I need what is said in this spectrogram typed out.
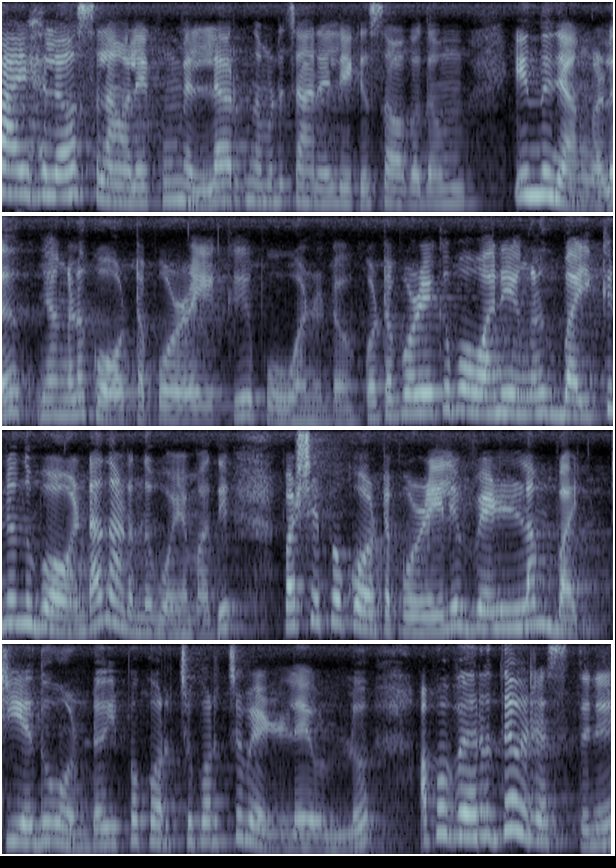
ഹായ് ഹലോ അസ്സാം വലൈക്കും എല്ലാവർക്കും നമ്മുടെ ചാനലിലേക്ക് സ്വാഗതം. ഇന്ന് ഞങ്ങൾ ഞങ്ങളുടെ കോട്ടപ്പുഴയ്ക്ക് പോവാണ് കേട്ടോ കോട്ടപ്പുഴയ്ക്ക് പോകാൻ ഞങ്ങൾ ബൈക്കിനൊന്നും പോകണ്ട നടന്നു പോയാൽ മതി. പക്ഷേ ഇപ്പോൾ കോട്ടപ്പുഴയിൽ വെള്ളം വറ്റിയതുകൊണ്ട് ഇപ്പോൾ കുറച്ച് കുറച്ച് വെള്ളമേ ഉള്ളൂ. അപ്പോൾ വെറുതെ ഒരു രസത്തിന്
